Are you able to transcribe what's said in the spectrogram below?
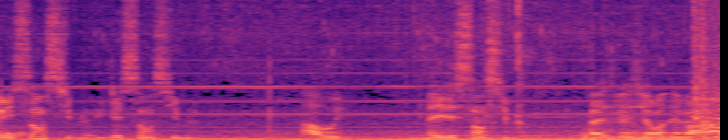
il est sensible, il est sensible. Ah oui Là, il est sensible. Vas-y, vas-y, redémarre.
